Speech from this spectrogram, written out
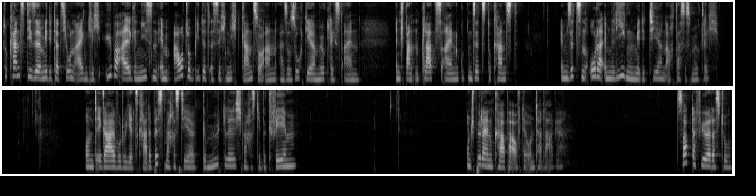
Du kannst diese Meditation eigentlich überall genießen. Im Auto bietet es sich nicht ganz so an. Also such dir möglichst einen entspannten Platz, einen guten Sitz. Du kannst im Sitzen oder im Liegen meditieren, auch das ist möglich. Und egal, wo du jetzt gerade bist, mach es dir gemütlich, mach es dir bequem und spür deinen Körper auf der Unterlage. Sorg dafür, dass du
